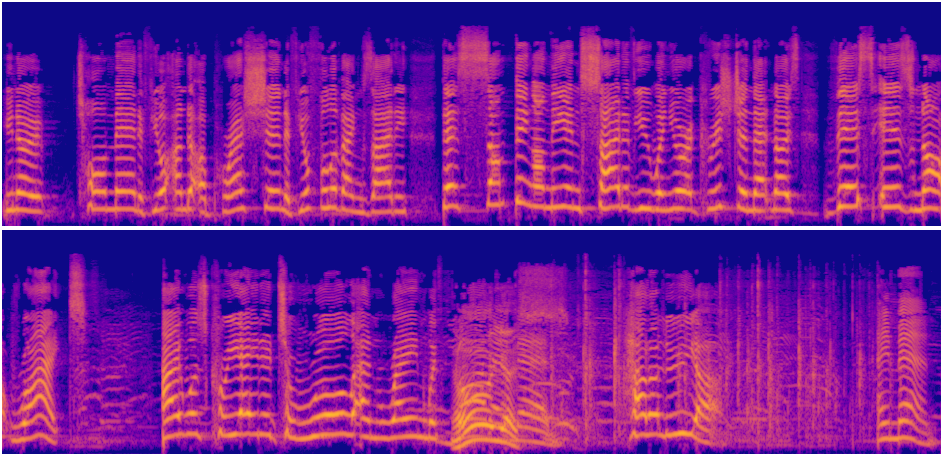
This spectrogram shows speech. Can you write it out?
you know, torment, if you're under oppression, if you're full of anxiety, there's something on the inside of you when you're a Christian that knows this is not right. I was created to rule and reign with oh, God. Oh, yes. Amen. Hallelujah. Amen.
